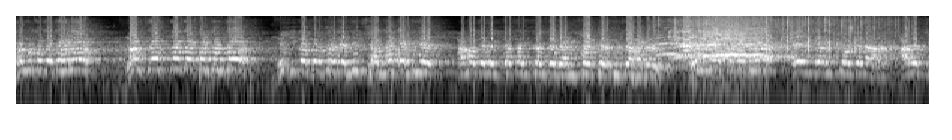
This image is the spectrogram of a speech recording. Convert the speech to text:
সম্মত কথা হলো? দিয়ে আমাদের এই ব্যাটারি চালিত গাড়ি চলতে দিতে হবে। এই গাড়ি চলবে না। আরেকটি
